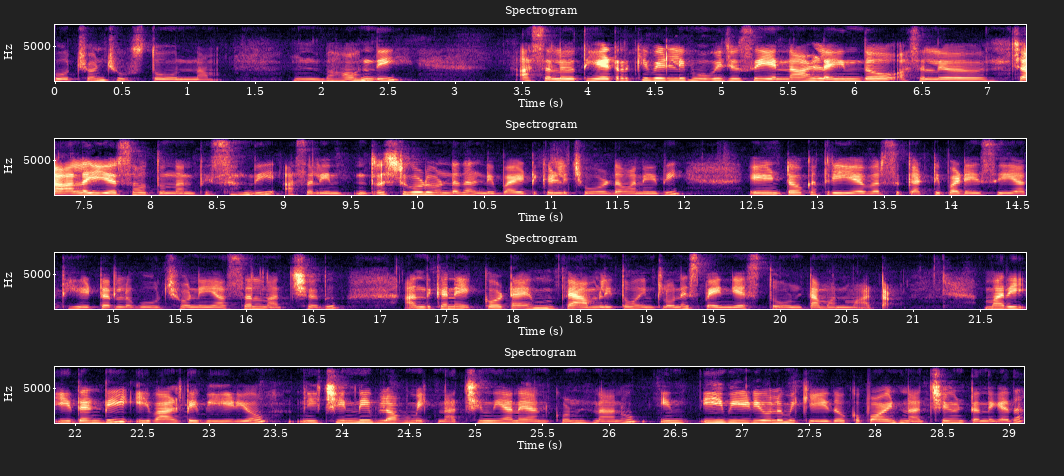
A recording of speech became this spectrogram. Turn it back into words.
కూర్చొని చూస్తూ ఉన్నాం. బాగుంది. అసలు థియేటర్కి వెళ్ళి మూవీ చూసి ఎన్నాళ్ళు అయిందో అసలు చాలా ఇయర్స్ అవుతుంది అనిపిస్తుంది అసలు ఇంట్రెస్ట్ కూడా ఉండదండి బయటికి వెళ్ళి చూడడం అనేది. ఏంటో ఒక త్రీ అవర్స్ కట్టిపడేసి ఆ థియేటర్లో కూర్చొని అస్సలు నచ్చదు. అందుకని ఎక్కువ టైం ఫ్యామిలీతో ఇంట్లోనే స్పెండ్ చేస్తూ ఉంటాం అన్నమాట మరి ఇదండి ఇవాళ వీడియో. ఈ చిన్ని బ్లాగ్ మీకు నచ్చింది అని అనుకుంటున్నాను. ఈ వీడియోలో మీకు ఏదో ఒక పాయింట్ నచ్చే ఉంటుంది కదా.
